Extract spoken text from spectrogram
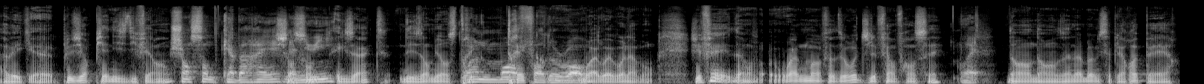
avec euh, plusieurs pianistes différents. Chanson de cabaret, Chansons- la nuit. Exact, des ambiances très. One more très for the road. Ouais, ouais, voilà, bon. J'ai fait, dans One More for the Road, je l'ai fait en français, Ouais. dans, dans un album qui s'appelait Repère,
